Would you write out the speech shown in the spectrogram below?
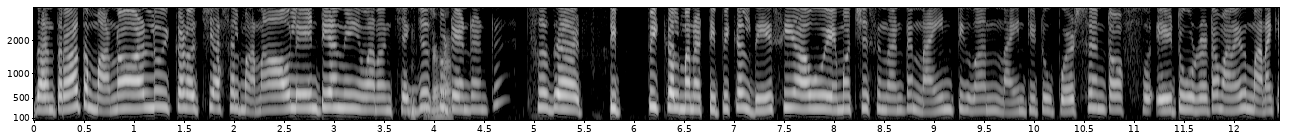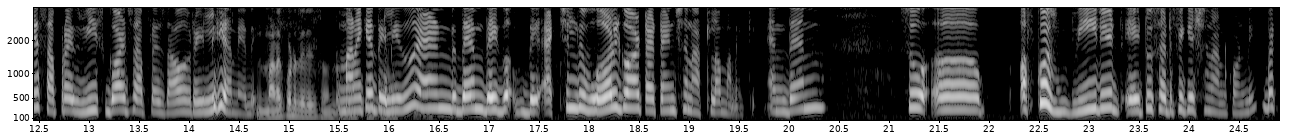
దాని తర్వాత మన వాళ్ళు ఇక్కడ వచ్చి అసలు మన ఆవులు ఏంటి అని మనం చెక్ చేసుకుంటే ఏంటంటే సో ద టిపికల్ మన టిపికల్ దేశీ ఆవు ఏమొచ్చేసిందంటే ninety one ninety two percent of A two ఉండటం అనేది మనకే సర్ప్రైజ్ వీస్ గాడ్ సర్ప్రైజ్ ఆవు రిలీ అనేది. మనకు కూడా తెలుసు మనకే తెలీదు. And then they they actually the world got attention అట్లా మనకి. And then so of course we did A two certification అనుకోండి బట్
